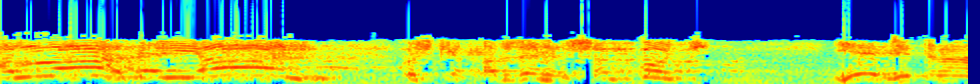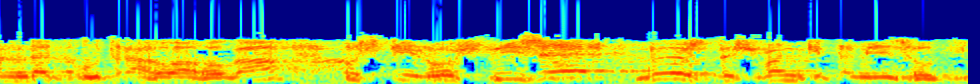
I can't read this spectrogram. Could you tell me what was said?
اللہ دیان اس کے قبضے میں سب کچھ۔ یہ جتنا اندر اترا ہوا ہوگا، اس کی روشنی سے دوست دشمن کی تمیز ہوگی۔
